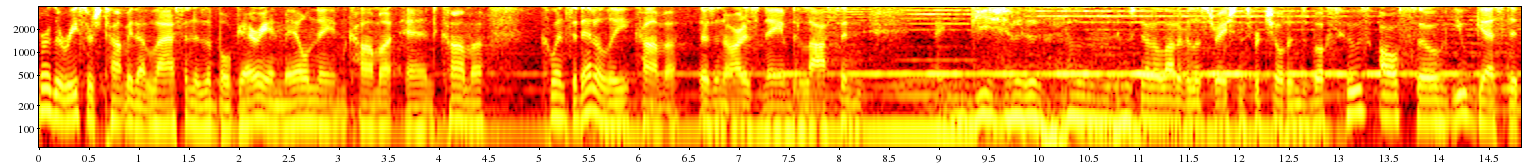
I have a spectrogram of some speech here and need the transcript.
Further research taught me that Lassen is a Bulgarian male name, comma, and, comma. Coincidentally, comma, there's an artist named Lassen who's done a lot of illustrations for children's books, who's also, you guessed it,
